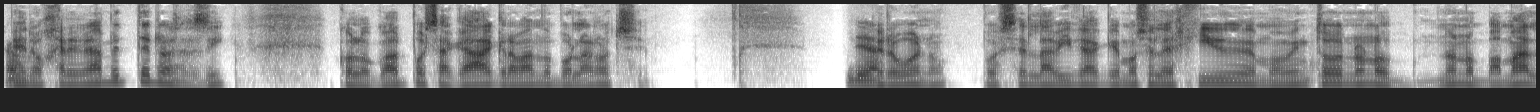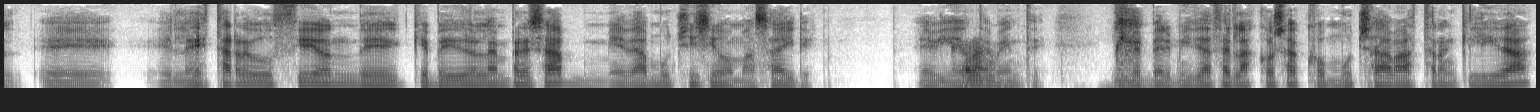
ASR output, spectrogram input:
Pero generalmente no es así. Con lo cual, pues acaba grabando por la noche. Pero bueno, pues es la vida que hemos elegido y de momento no nos, no nos va mal. Eh, esta reducción de que he pedido en la empresa me da muchísimo más aire, evidentemente. Y me permite hacer las cosas con mucha más tranquilidad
